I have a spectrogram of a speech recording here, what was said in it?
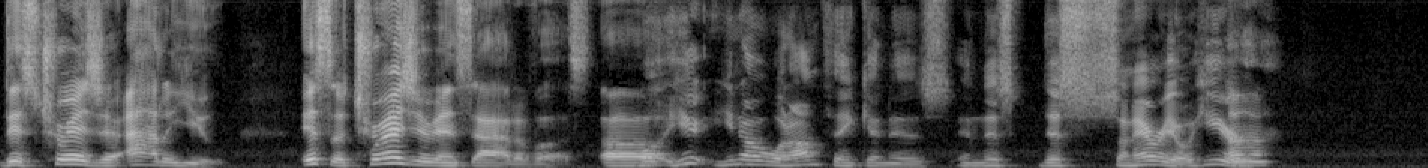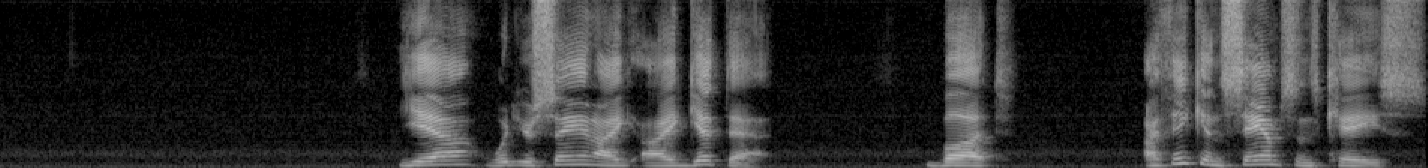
this treasure out of you. It's a treasure inside of us. Uh, well, here, you know what I'm thinking is in this this scenario here. Uh-huh. yeah, what you're saying, I, I get that. But I think in Samson's case,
